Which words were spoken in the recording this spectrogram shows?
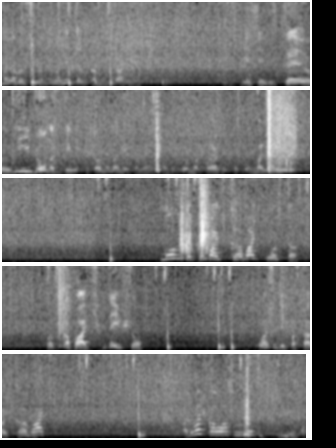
Мене ви що не вините в коментарі. Якщо це ребенок дивиться, то не вони, пожалуйста, ребенок прожиток, умоляю. Можете копать кровать просто. Вот копать, да и все. Вот сюда поставить кровать. Этот люк.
